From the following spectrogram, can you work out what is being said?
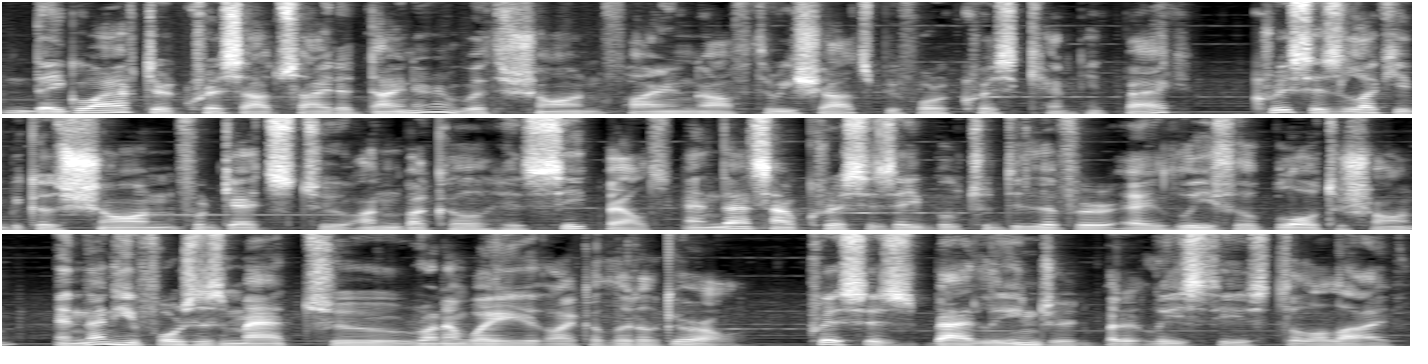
They go after Chris outside a diner, with Sean firing off three shots before Chris can hit back. Chris is lucky because Sean forgets to unbuckle his seatbelt, and that's how Chris is able to deliver a lethal blow to Sean. And then he forces Matt to run away like a little girl. Chris is badly injured, but at least he is still alive.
